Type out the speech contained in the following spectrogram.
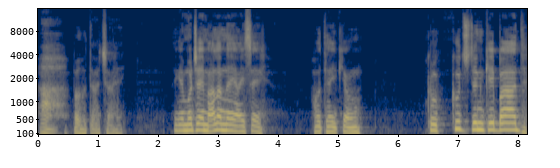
हाँ बहुत अच्छा है। लेकिन मुझे मालूम नहीं ऐसे होते क्यों। कुछ दिन के बाद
